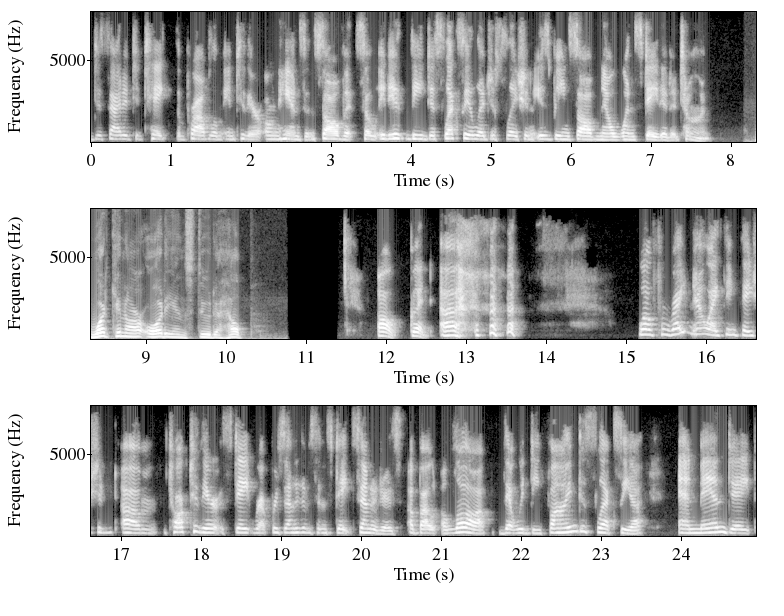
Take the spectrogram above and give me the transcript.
decided to take the problem into their own hands and solve it. So it is the dyslexia legislation is being solved now one state at a time. What can our audience do to help? Oh, good. Uh, well, for right now, I think they should um, talk to their state representatives and state senators about a law that would define dyslexia and mandate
